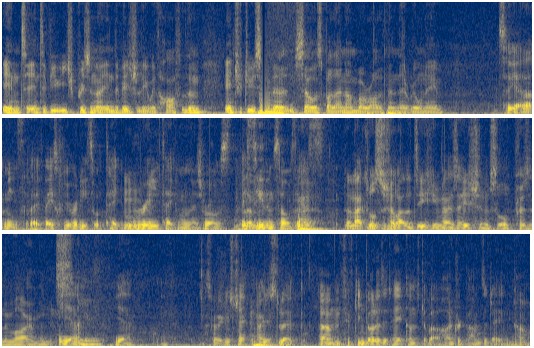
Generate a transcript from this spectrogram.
in to interview each prisoner individually, with half of them introducing themselves by their number rather than their real name. So yeah, that means that they've basically already sort of taken Mm. really taken on those roles. They Then- see themselves yeah. as Then that could also show like the dehumanization of sort of prison environments. yeah, yeah. Sorry, just checking. I just looked. Um, fifteen dollars a day comes to about hundred pounds a day now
